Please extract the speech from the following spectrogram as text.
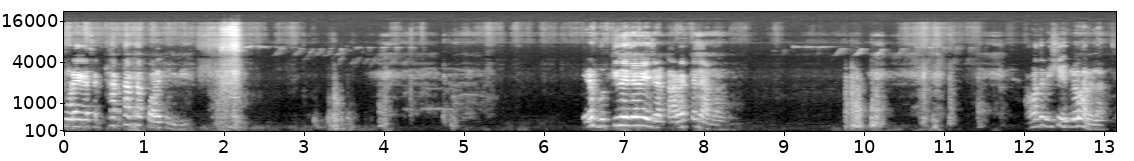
পড়ে গেছে। পরে তুলবি। এটা ভর্তি হয়ে যাবে একটা আমাদের বেশি এগুলো ভালো লাগছে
